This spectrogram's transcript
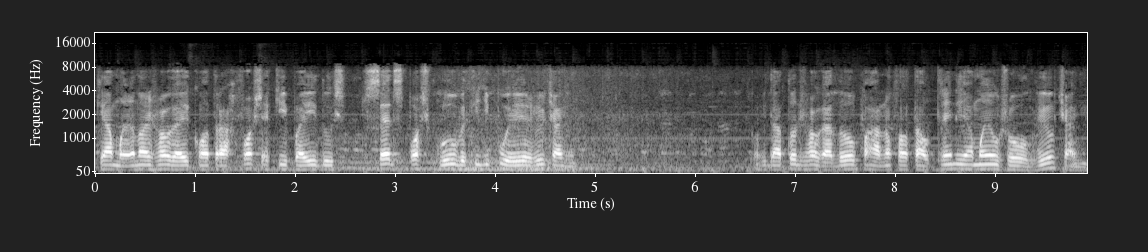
Que amanhã nós jogamos aí contra a forte equipe aí do Sede Esporte Clube aqui de Poeiras, viu, Thiaguinho? Convidar todo jogador para não faltar o treino e amanhã o jogo, viu, Thiago?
